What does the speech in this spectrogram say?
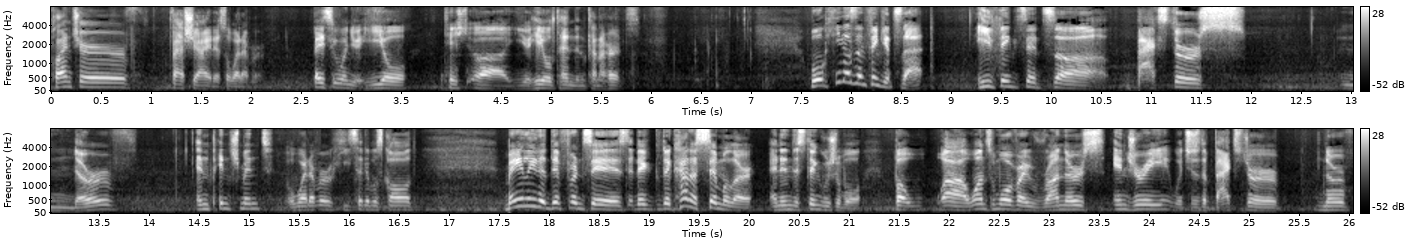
Plantar fasciitis or whatever. Basically, when your heel, tissue, uh, your heel tendon kind of hurts. Well, he doesn't think it's that. He thinks it's uh, Baxter's nerve impingement or whatever he said it was called. Mainly, the difference is they're, they're kind of similar and indistinguishable, but uh, one's more of a runner's injury, which is the Baxter nerve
